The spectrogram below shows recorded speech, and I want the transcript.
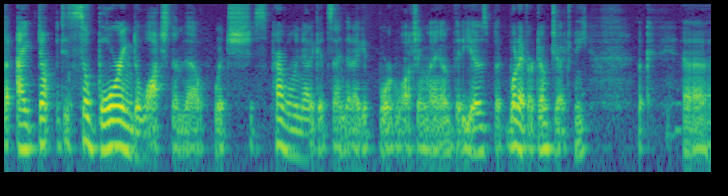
But I don't it's so boring to watch them though, which is probably not a good sign that I get bored watching my own videos, but whatever, don't judge me. Okay. Uh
